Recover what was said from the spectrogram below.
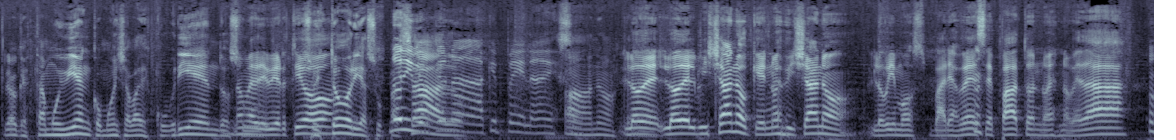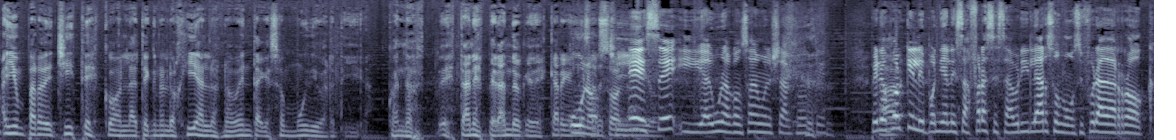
Creo que está muy bien como ella va descubriendo No su, me divirtió. su historia, su No pasado. divirtió nada, qué pena eso. Ah, no. Lo, de, lo del villano, que no es villano, lo vimos varias veces, Pato, no es novedad. Hay un par de chistes con la tecnología en los 90 que son muy divertidos. Cuando están esperando que descarguen Uno los solo. Ese y alguna con Samuel Jackson, sí. Pero Ah. ¿por qué le ponían esas frases a Brie Larson como si fuera de rock?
